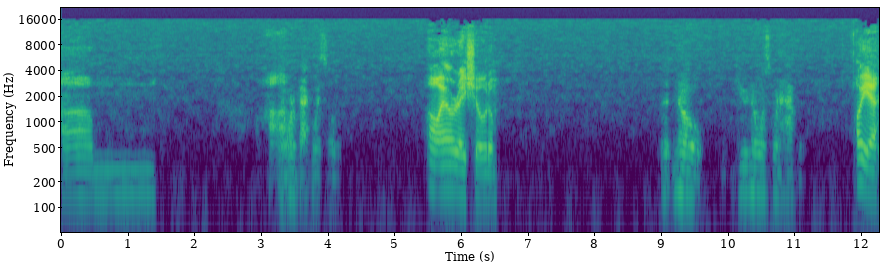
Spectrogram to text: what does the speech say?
Um. I uh, want to back away slowly. oh, I already showed him. Uh, No, you know what's going to happen. Oh yeah,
